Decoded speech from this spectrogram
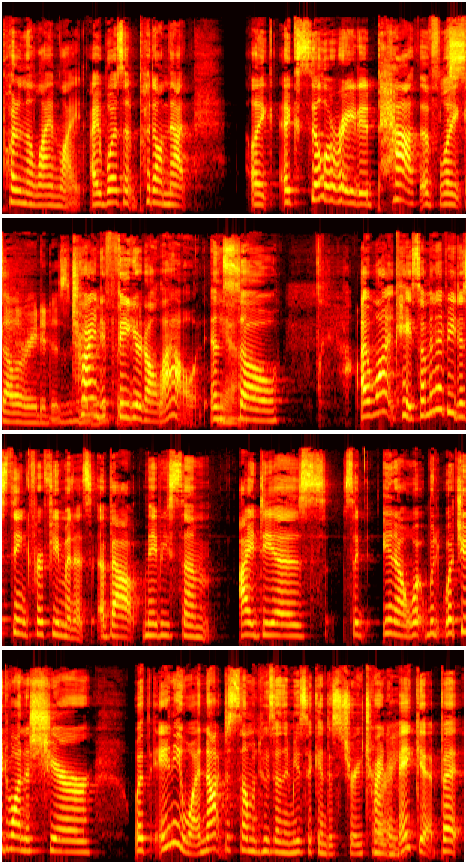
put in the limelight. I wasn't put on that like accelerated path of like accelerated is trying to figure it. it all out. And Yeah. so I want, okay, so I'm going to have you just think for a few minutes about maybe some ideas, so, you know, what, what you'd want to share with anyone, not just someone who's in the music industry trying to make it. But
